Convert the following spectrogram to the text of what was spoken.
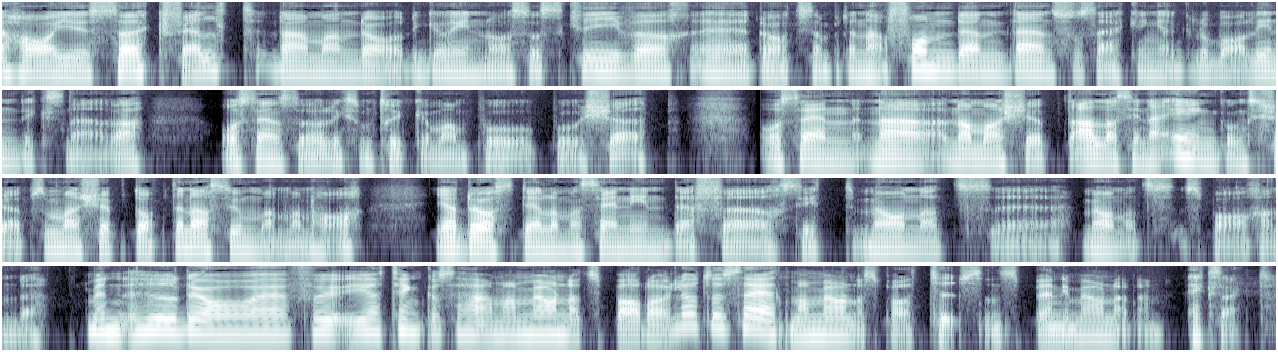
har ju sökfält där man då går in och så skriver eh, då till exempel den här fonden, Länsförsäkringar Global Indexnära och sen så liksom trycker man på, på köp. Och sen när, när man köpt alla sina engångsköp, så man köpt upp den här summan man har, ja då ställer man sen in det för sitt månads, eh, månadssparande. Men hur då? eh, För jag tänker så här, man månadssparar. Låt oss säga att man månadssparar tusen spänn i månaden. Exakt.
